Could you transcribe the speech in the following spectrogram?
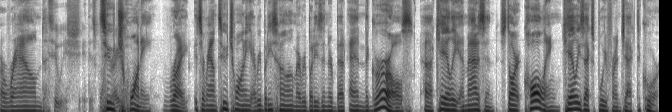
around Two ish at this point. 220 right. It's around 220 everybody's home. Everybody's in their bed. And the girls uh, kaylee and madison start calling kaylee's ex-boyfriend jack DuCoeur,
